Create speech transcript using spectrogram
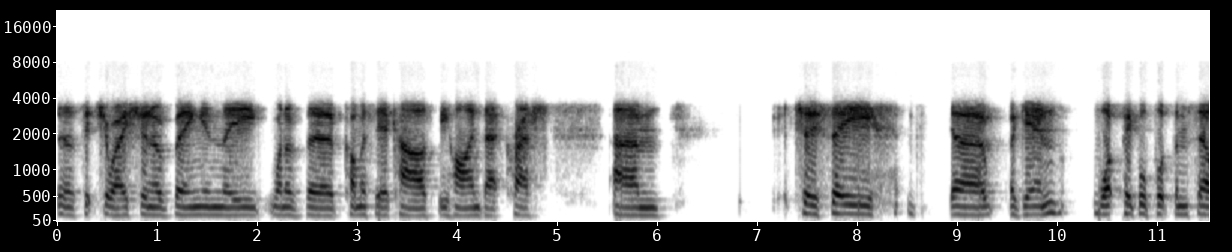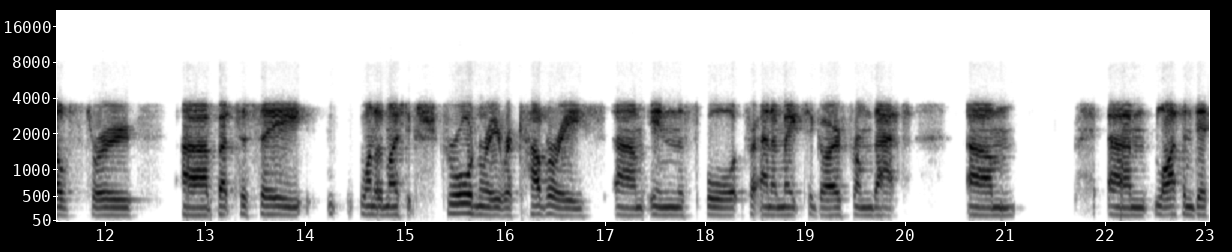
uh, situation of being in the one of the commissaire cars behind that crash. Um, to see uh, again what people put themselves through, uh, but to see one of the most extraordinary recoveries um, in the sport for Annemiek to go from that um, um, life and death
